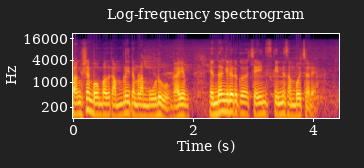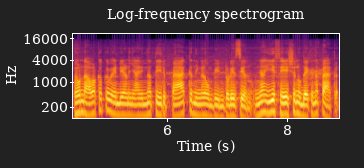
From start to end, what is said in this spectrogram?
ഫംഗ്ഷൻ പോകുമ്പോൾ അത് കംപ്ലീറ്റ് നമ്മുടെ മൂഡ് പോകും. കാര്യം എന്തെങ്കിലും ഒരു ചേഞ്ച് സ്കിന്നിന് സംഭവിച്ചാലേ. അതുകൊണ്ട് അവർക്കൊക്കെ വേണ്ടിയാണ് ഞാൻ ഇന്നത്തെ ഈ ഒരു പാക്ക് നിങ്ങളുടെ മുമ്പ് ഇൻട്രൊഡ്യൂസ് ചെയ്യുന്നത്. ഞാൻ ഈ ഫേഷ്യൽ ഉപയോഗിക്കുന്ന പാക്ക്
